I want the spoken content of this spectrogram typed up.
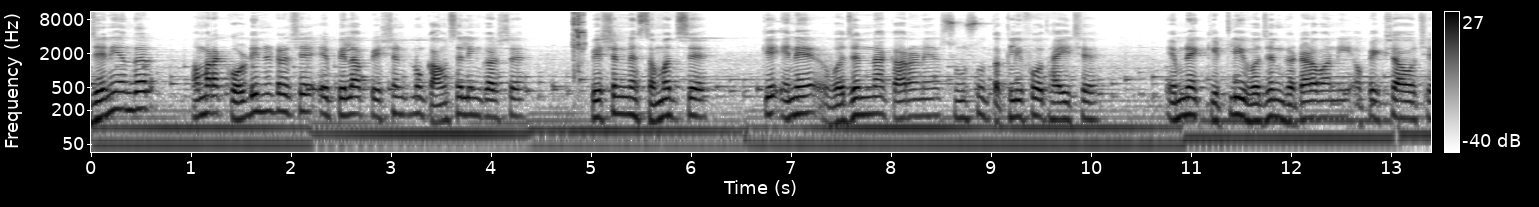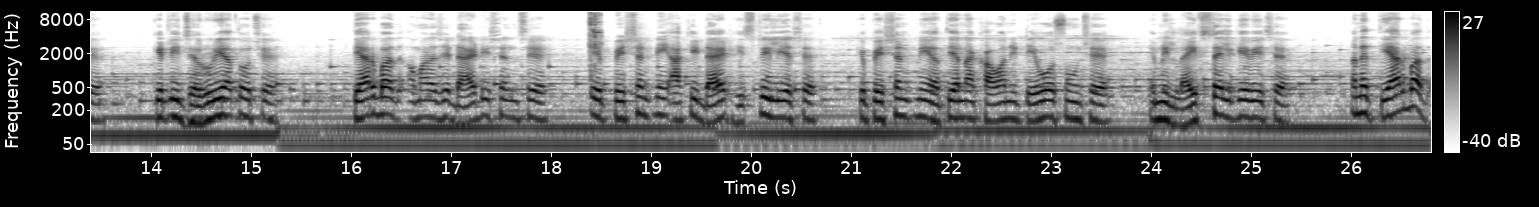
જેની અંદર અમારા કોર્ડિનેટર છે એ પહેલાં પેશન્ટનું કાઉન્સેલિંગ કરશે, પેશન્ટને સમજશે કે એને વજનના કારણે શું શું તકલીફો થાય છે એમને કેટલી વજન ઘટાડવાની અપેક્ષાઓ છે, કેટલી જરૂરિયાતો છે. ત્યારબાદ અમારા જે ડાયટિશિયન છે, એ પેશન્ટની આખી ડાયટ હિસ્ટ્રી લે છે કે પેશન્ટની અત્યારના ખાવાની ટેવો શું છે, એમની લાઈફસ્ટાઈલ કેવી છે. અને ત્યારબાદ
